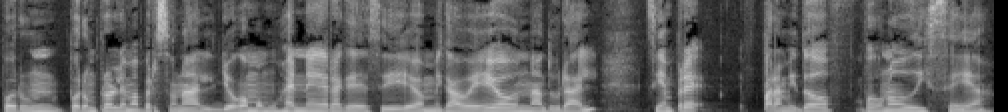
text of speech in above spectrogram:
por un, por un problema personal. Yo como mujer negra que decidí llevar mi cabello natural, siempre, para mí todo fue una odisea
